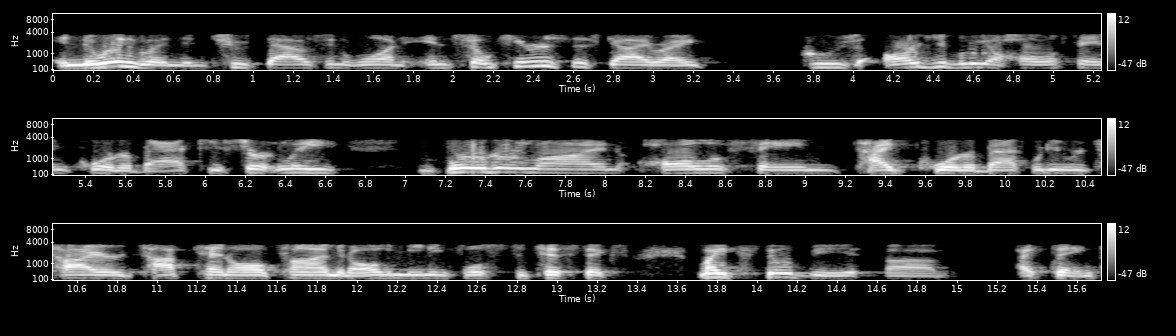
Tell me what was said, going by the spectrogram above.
in New England in 2001. And so here's this guy, right, who's arguably a Hall of Fame quarterback. He's certainly borderline Hall of Fame type quarterback when he retired, top 10 all time and all the meaningful statistics. Might still be, uh, I think.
